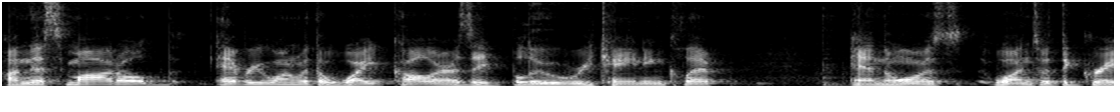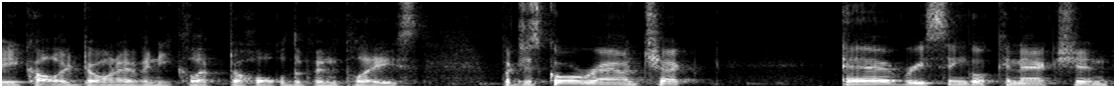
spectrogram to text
On this model, everyone with a white collar has a blue retaining clip and the ones, ones with the gray collar don't have any clip to hold them in place. But just go around, check every single connection,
